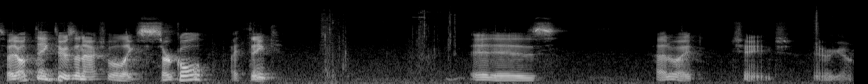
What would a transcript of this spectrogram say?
So I don't think there's an actual like circle. I think it is. How do I change? There we go.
